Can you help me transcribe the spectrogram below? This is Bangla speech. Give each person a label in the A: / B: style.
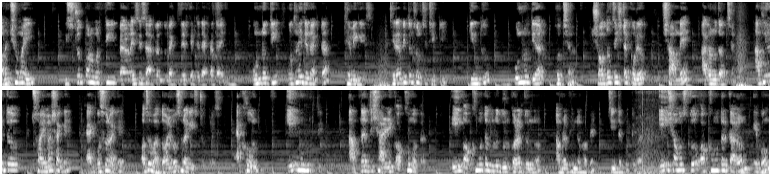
A: অনেক সময়ই স্ট্রোক পরবর্তী প্যারালাইসিসে আক্রান্ত ব্যক্তিদের ক্ষেত্রে দেখা যায়, উন্নতি কোথায় যেন একটা থেমে গিয়েছে। থেরাপি তো চলছে ঠিকই, কিন্তু উন্নতি আর হচ্ছে না। শত চেষ্টা করেও সামনে আগানো যাচ্ছে না। আপনি হয়তো ছয় মাস আগে, এক বছর আগে, অথবা দশ বছর আগে স্ট্রোক করেছেন। এখন এই মুহূর্তে আপনার যে শারীরিক অক্ষমতা, এই অক্ষমতাগুলো দূর করার জন্য আমরা ভিন্নভাবে চিন্তা করতে পারি। এই সমস্ত অক্ষমতার কারণ এবং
